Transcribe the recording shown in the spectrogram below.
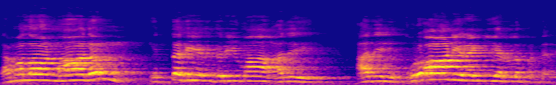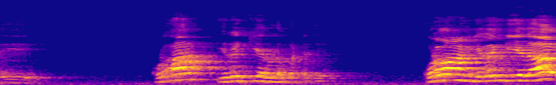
ரமலான் மாதம் எத்தகையது தெரியுமா? அது அதில் குரான் இறங்கி அருளப்பட்டது. குரான் இறக்கி அருளப்பட்டது. குரான் இறங்கியதால்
